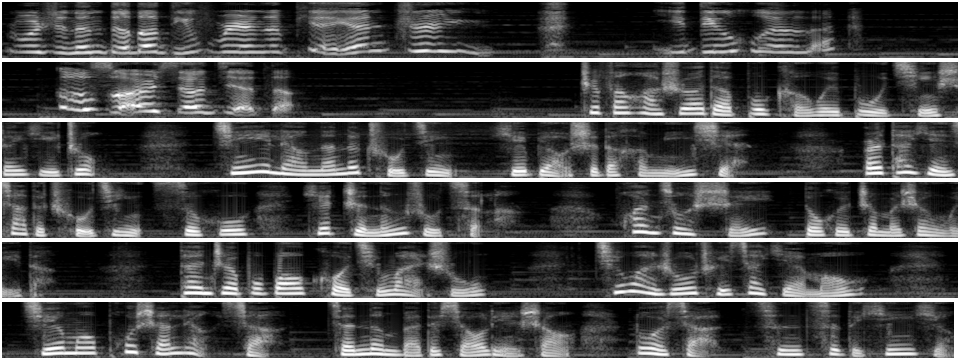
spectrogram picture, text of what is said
若是能得到狄夫人的片言之语，一定会来告诉二小姐的。这番话说的不可谓不情深意重，情义两难的处境也表示的很明显。而他眼下的处境似乎也只能如此了，换做谁都会这么认为的。但这不包括秦婉如。秦婉如垂下眼眸，睫毛扑闪两下，在嫩白的小脸上落下参差的阴影。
